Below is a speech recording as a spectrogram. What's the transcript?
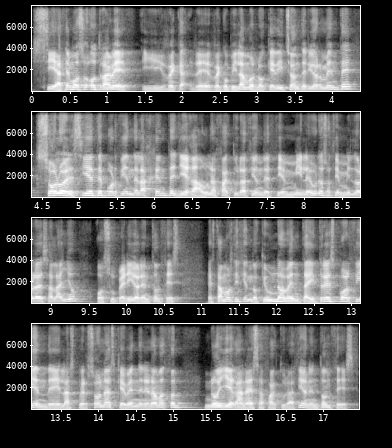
si hacemos otra vez y recopilamos lo que he dicho anteriormente, solo el 7% de la gente llega a una facturación de 100.000 euros o 100.000 dólares al año o superior. Entonces, estamos diciendo que un 93% de las personas que venden en Amazon no llegan a esa facturación. Entonces,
